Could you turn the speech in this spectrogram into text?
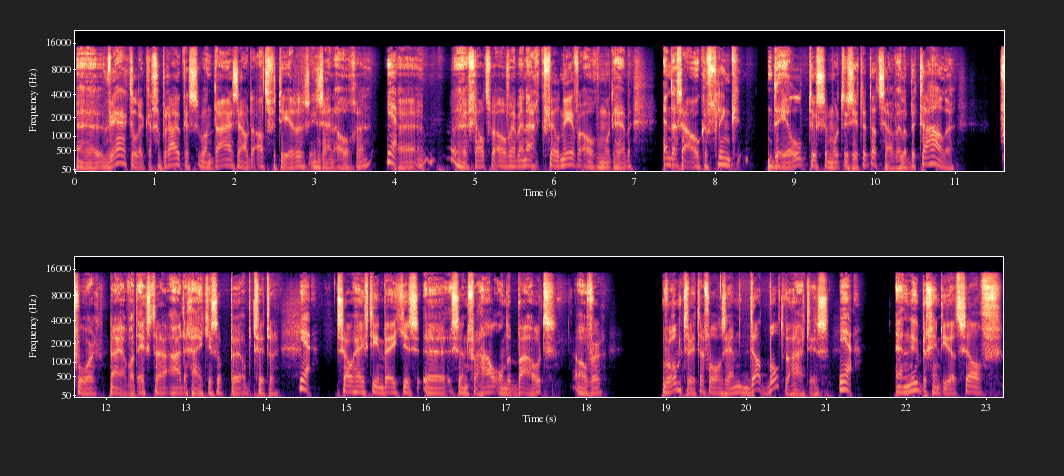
uh, werkelijke gebruikers. Want daar zouden adverteerders in zijn ogen ja. uh, geld voor over hebben. En eigenlijk veel meer voor ogen moeten hebben. En daar zou ook een flink deel tussen moeten zitten. Dat zou willen betalen voor nou ja, wat extra aardigheidjes op, op Twitter. Ja. Zo heeft hij een beetje zijn verhaal onderbouwd over waarom Twitter volgens hem dat bot waard is. Ja. En nu begint hij dat zelf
